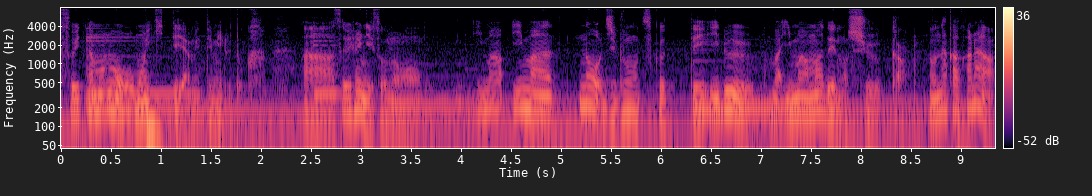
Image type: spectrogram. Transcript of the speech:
そういったものを思い切ってやめてみるとか。あそういうふうにその今今の自分を作っている、まあ、今までの習慣の中から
